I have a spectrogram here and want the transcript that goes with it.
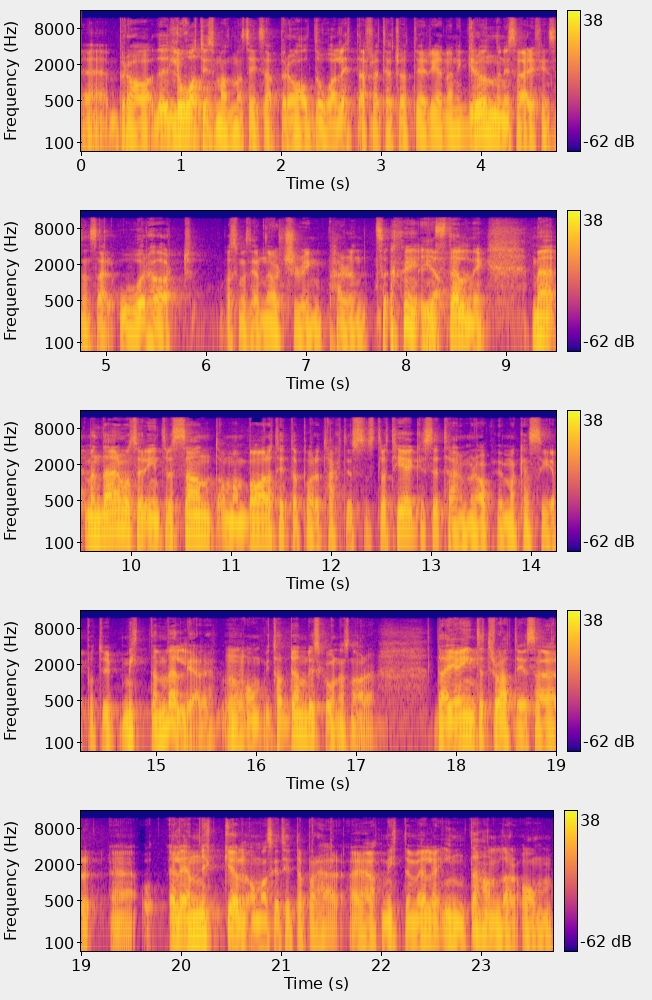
eh, bra, det låter ju som att man säger så här bra och dåligt, därför att jag tror att det redan i grunden i Sverige finns en så här oerhört, vad ska man säga, nurturing parent inställning. Men, men däremot så är det intressant om man bara tittar på det taktiskt och strategiskt i termer av hur man kan se på typ mittenväljare, om vi tar den diskussionen snarare. Där jag inte tror att det är så här, eh, eller en nyckel om man ska titta på det här, är att mittenväljare inte handlar om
